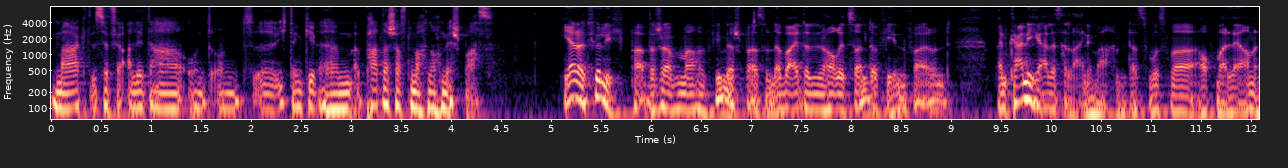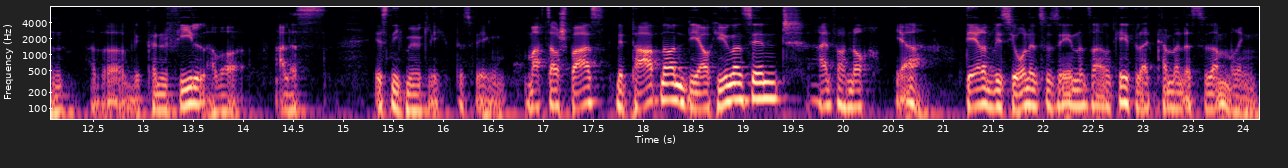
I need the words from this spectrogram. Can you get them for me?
Markt ist ja für alle da und, und äh, ich denke, ähm, Partnerschaften machen noch mehr Spaß. Ja, natürlich. Partnerschaften machen viel mehr Spaß und erweitern den Horizont auf jeden Fall. Und man kann nicht alles alleine machen. Das muss man auch mal lernen. Also wir können viel, aber alles ist nicht möglich. Deswegen macht es auch Spaß mit Partnern, die auch jünger sind, einfach noch, ja, deren Visionen zu sehen und sagen, okay, vielleicht kann man das zusammenbringen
